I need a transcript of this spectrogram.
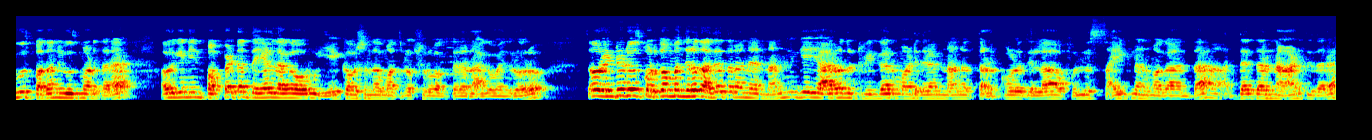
ಯೂಸ್ ಪದನ ಯೂಸ್ ಮಾಡ್ತಾರೆ. ಅವ್ರಿಗೆ ನೀನ್ ಪಪ್ಪೆಟ್ ಅಂತ ಹೇಳಿದಾಗ ಅವರು ಏಕವಚನದಾಗ ಮಾತಾಡೋಕೆ ಶುರುವಾಗ್ತಾರೆ ರಾಘವೇಂದ್ರ ಅವರು. ಸೊ ಅವ್ರು ಇಂಟ್ರೊಡ್ಯೂಸ್ ಕೊಡ್ಕೊಂಡ್ ಬಂದಿರೋದು ಅದೇ ತರನೇ. ನನ್ಗೆ ಯಾರಾದ್ರೂ ಟ್ರಿಗರ್ ಮಾಡಿದ್ರೆ ನಾನು ತಡ್ಕೊಳ್ಳೋದಿಲ್ಲ ಫುಲ್ ಸೈಕ್ ನನ್ ಮಗ ಅಂತ ಅದೇ ತರನೇ ಆಡ್ತಿದ್ದಾರೆ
